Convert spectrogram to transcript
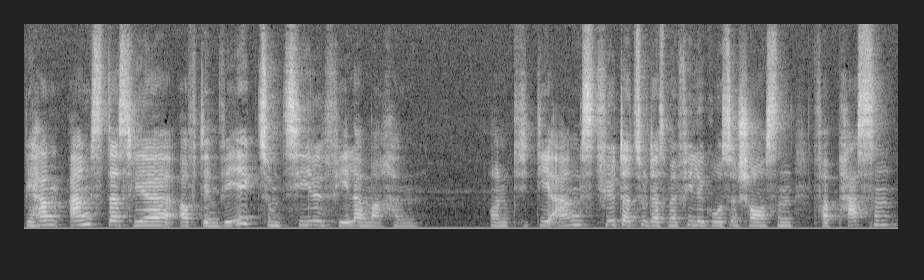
Wir haben Angst, dass wir auf dem Weg zum Ziel Fehler machen und die Angst führt dazu, dass wir viele große Chancen verpassen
